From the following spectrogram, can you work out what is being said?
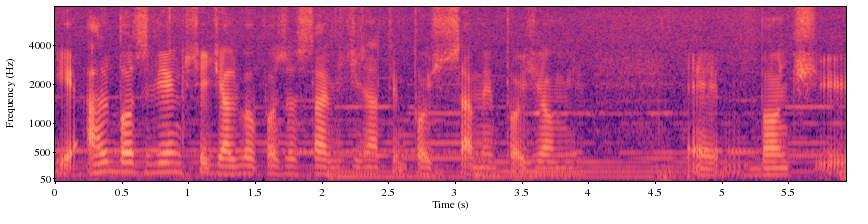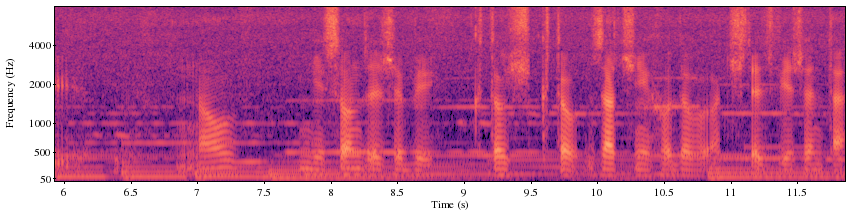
i albo zwiększyć, albo pozostawić na tym samym poziomie, e, bądź y, no, nie sądzę, żeby ktoś, kto zacznie hodować te zwierzęta,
